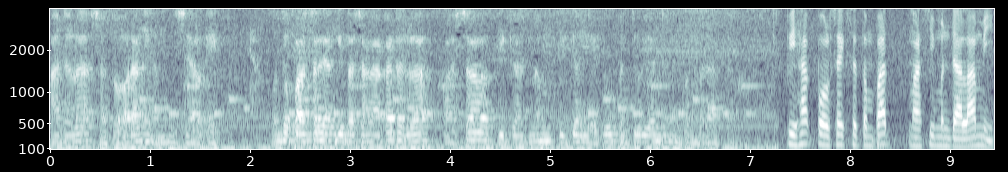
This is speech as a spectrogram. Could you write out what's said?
adalah satu orang yang inisial E. Untuk pasal yang kita sangkakan adalah pasal 363 yaitu pencurian dengan pemberatan pihak Polsek setempat masih mendalami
